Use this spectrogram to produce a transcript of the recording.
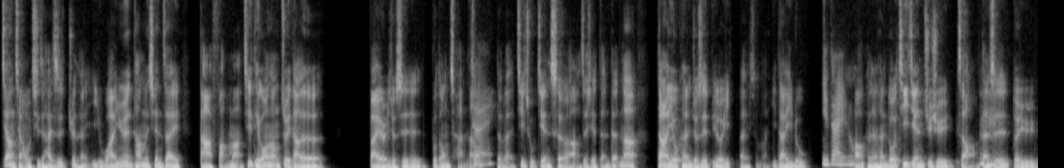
这样讲，我其实还是觉得很意外，因为他们现在打房嘛，其实铁矿砂最大的 buyer 就是不动产啊，对，对不对？基础建设啊，这些等等。那当然有可能就是，比如说一哎什么“一带一路”，“一带一路”啊，可能很多基建继续造，但是对于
